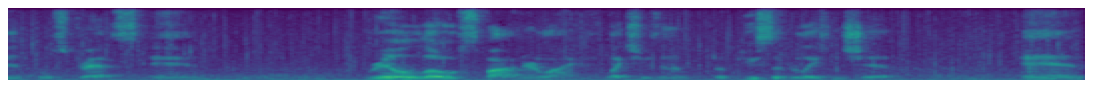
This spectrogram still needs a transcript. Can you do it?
mental stress and real low spot in her life. Like she was in an abusive relationship and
